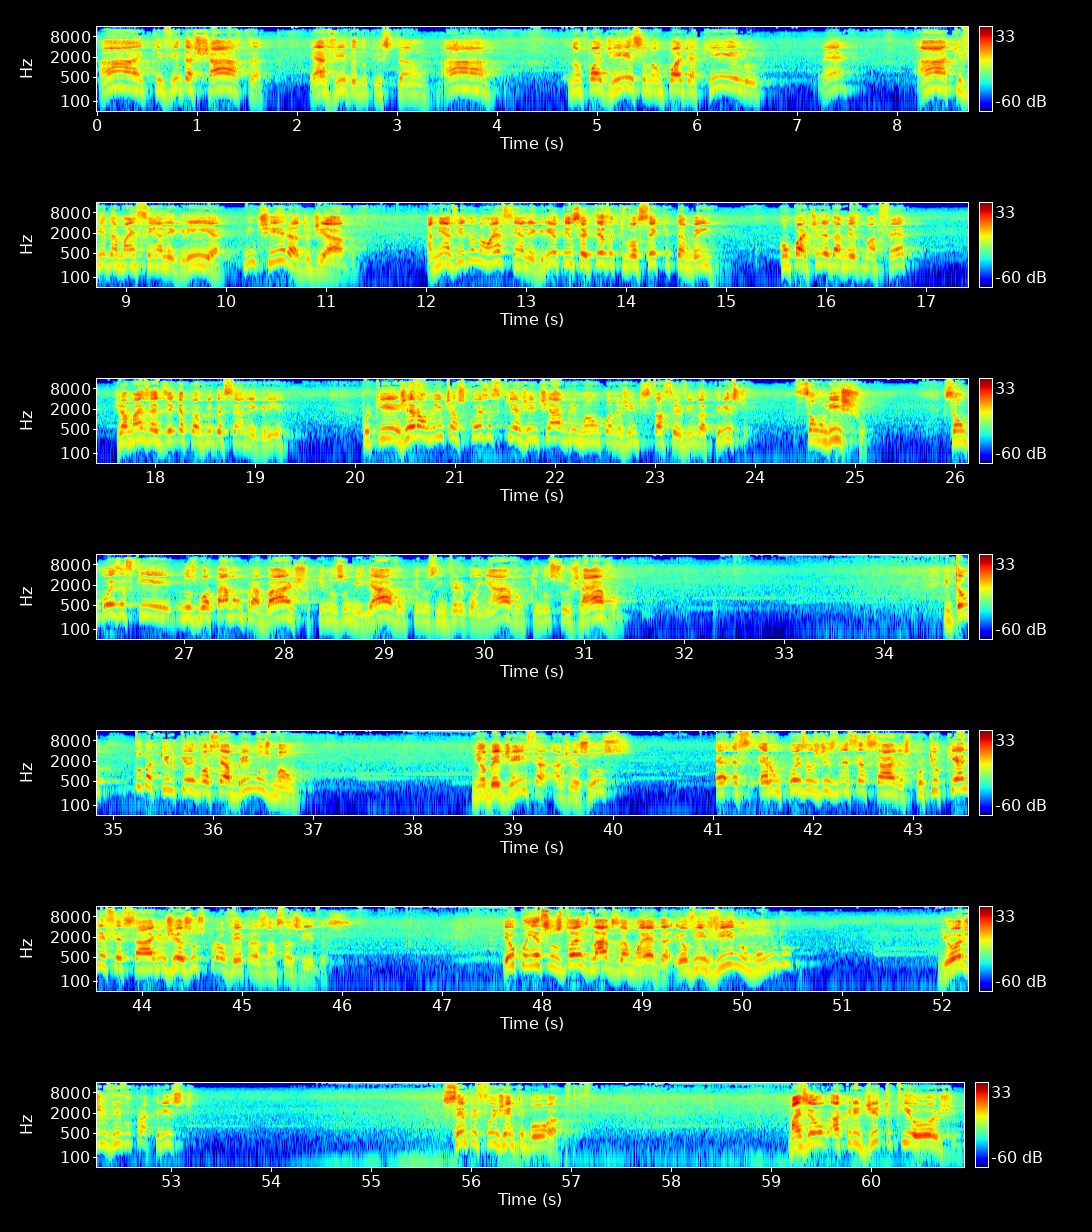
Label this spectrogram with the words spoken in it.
ai, que vida chata é a vida do cristão. Ah, não pode isso, não pode aquilo, né? Ah, que vida mais sem alegria. Mentira do diabo. A minha vida não é sem alegria. Eu tenho certeza que você que também compartilha da mesma fé, jamais vai dizer que a tua vida é sem alegria. Porque geralmente as coisas que a gente abre mão quando a gente está servindo a Cristo são lixo. São coisas que nos botavam para baixo, que nos humilhavam, que nos envergonhavam, que nos sujavam. Então, tudo aquilo que eu e você abrimos mão em obediência a Jesus eram coisas desnecessárias, porque o que é necessário Jesus provê para as nossas vidas. Eu conheço os dois lados da moeda. Eu vivi no mundo e hoje vivo para Cristo. Sempre fui gente boa. Mas eu acredito que hoje,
